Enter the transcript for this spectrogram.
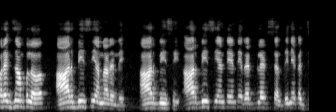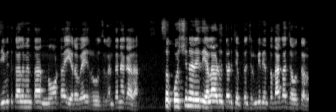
for example R B C అన్నాడండి. R B C R B C అంటే ఏంటి? రెడ్ బ్లడ్ సెల్ దీని యొక్క జీవితకాలం ఎంత? నూట ఇరవై రోజులు. అంతేనా కదా? సో క్వశ్చన్ అనేది ఎలా అడుగుతాడో చెప్తాను చూడండి మీరు ఇంత దాకా చదువుతారు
